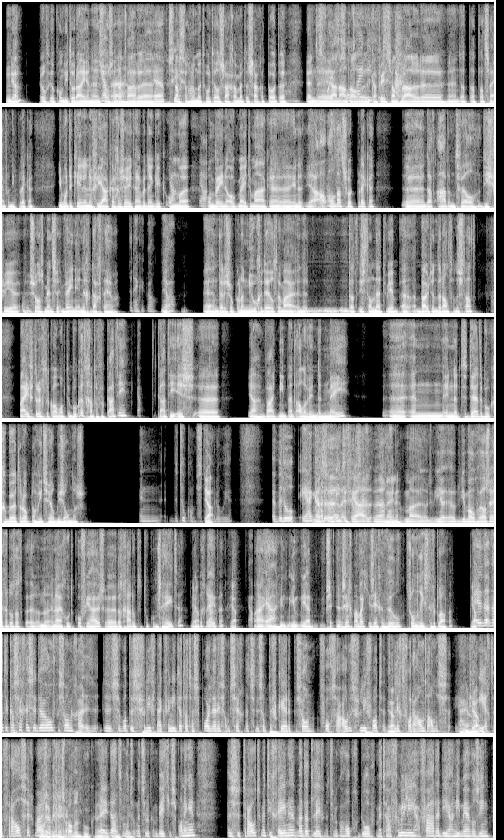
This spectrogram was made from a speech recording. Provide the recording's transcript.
Mm -hmm. Ja, heel veel conditorijen, hè, zoals ja. ze dat daar uh, ja, precies. noemen. Het Hotel Zagger met de Zaggertorten. Ja, en uh, ja, een aantal cafés centraal, dat, dat, dat zijn van die plekken je moet een keer in een Viaca gezeten hebben, denk ik, om, ja. om benen ook mee te maken. Uh, in de, ja, al, al, dat soort plekken, uh, dat ademt wel die sfeer zoals mensen Wenen in de gedachten hebben. Dat denk ik wel. Ja. En dat is ook wel een nieuw gedeelte, maar dat is dan net weer buiten de rand van de stad. Maar even terug te komen op de boeken. Het gaat over Kati. Ja. Kati is, ja, waait niet met alle winden mee. Uh, en in het derde boek gebeurt er ook nog iets heel bijzonders. In de toekomst, ja. bedoel je? Ik bedoel, ja, ik kan het, het niet te veel ja, ja goed, nee, nee. Maar je, je mogen wel zeggen dat dat, nou ja, goed, koffiehuis, uh, dat gaat ook de toekomst heten, ja. begrepen. Ja. ja. Maar ja, je, je, zeg maar wat je zeggen wil, zonder iets te verklappen. Ja. Wat ik kan zeggen is, de hoofdpersoon gaat, dus, ze wordt dus verliefd. Nou, ik vind niet dat dat een spoiler is om te zeggen dat ze dus op de verkeerde persoon volgens haar ouders verliefd wordt. Het ja. ligt voor de hand, anders ja, heb je ook niet echt een verhaal, zeg maar. Heb je geen spannend boek. Nee, nee dat moet ook natuurlijk een beetje spanning in. Ze trouwt met diegene, maar dat levert natuurlijk een hoop gedoe op met haar familie, haar vader die haar niet meer wil zien.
